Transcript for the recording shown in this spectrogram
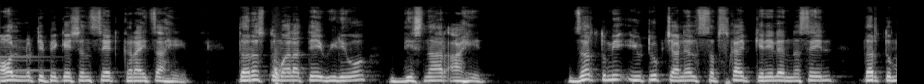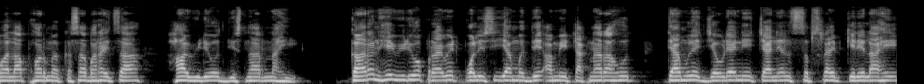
ऑल नोटिफिकेशन सेट करायचं आहे. तरच तुम्हाला ते व्हिडिओ दिसणार आहेत. जर तुम्ही यूट्यूब चॅनल सबस्क्राईब केलेलं नसेल तर तुम्हाला फॉर्म कसा भरायचा हा व्हिडिओ दिसणार नाही. कारण हे व्हिडिओ प्रायव्हेट पॉलिसी यामध्ये आम्ही टाकणार आहोत. त्यामुळे जेवढ्यांनी चॅनल सबस्क्राईब केलेलं आहे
